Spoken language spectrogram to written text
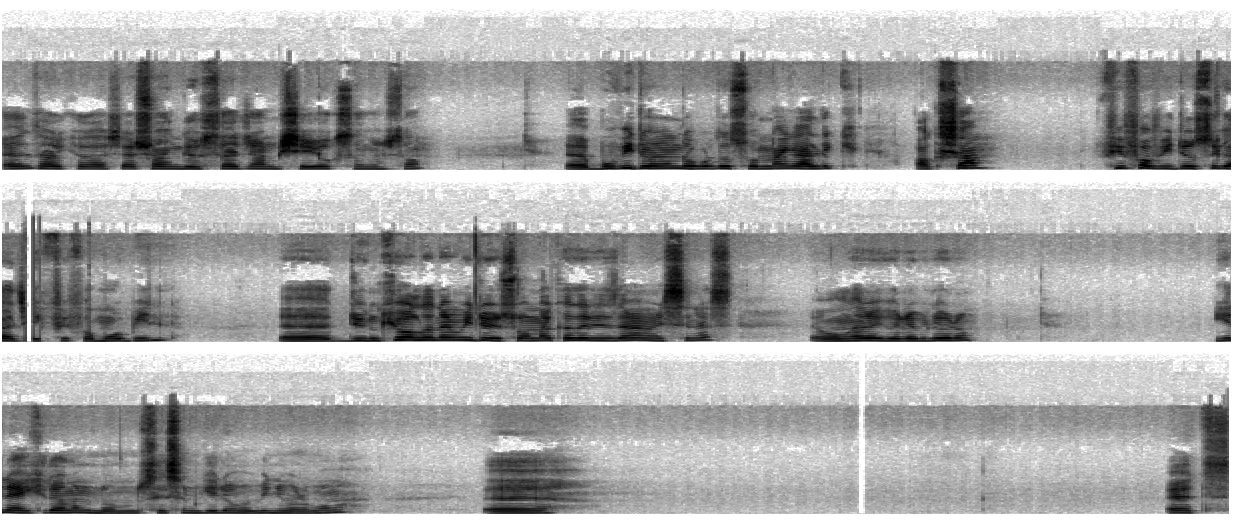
Evet arkadaşlar şu an göstereceğim bir şey yok sanırsam. Ee, bu videonun da burada sonuna geldik. Akşam FIFA videosu gelecek. FIFA mobil. Ee, dünkü yollanan videoyu sonuna kadar izlememişsiniz. Ee, onları görebiliyorum. Yine ekranım dondu. Sesim geliyor mu bilmiyorum ama. Ee, evet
